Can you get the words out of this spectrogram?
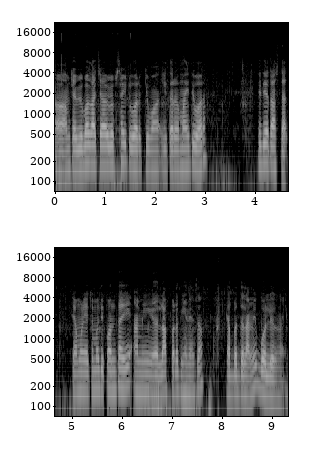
आमच्या विभागाच्या वेबसाईटवर किंवा इतर माहितीवर ते देत असतात. त्यामुळे याच्यामध्ये कोणताही आम्ही लाभ परत घेण्याचा याबद्दल आम्ही बोललेलो नाही.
